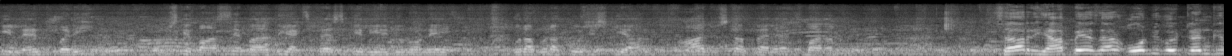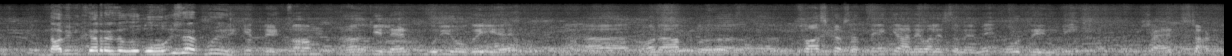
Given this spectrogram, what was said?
की लेंथ बढ़ी और उसके बाद से भारतीय एक्सप्रेस के लिए जो उन्होंने पूरा पूरा कोशिश किया आज उसका पहला शुभारंभ है। सर यहाँ पे सर और भी कोई ट्रेन की दावी भी कर रहे थे होगी सर पूरी? देखिए प्लेटफार्म की लेंथ पूरी हो गई है और आप विश्वास कर सकते हैं कि आने वाले समय में और ट्रेन भी शायद स्टार्ट हो।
